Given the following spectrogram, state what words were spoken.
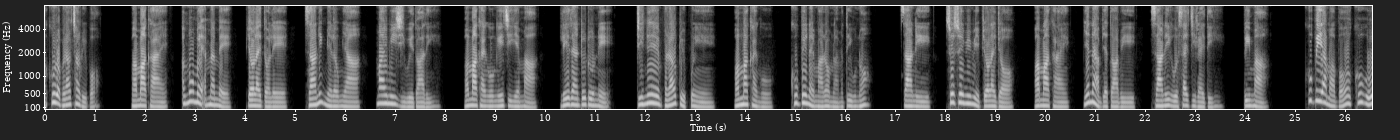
အခုတော့ဗလောက်6တွေပေါ့မမခိုင် အမှုမဲ့အမှတ်မဲ့ပြောလိုက်တော့လေဇာနိမျက်လုံးများမှိုင်းပြီးရီဝေသွားသည် မမခိုင်ကိုငေးကြည့်ရင်မှလေတံတိုးတိုးနဲ့ဒီနေ့ဗလောက်တွေပွင့်ရင်မမခိုင်ကိုခူးပေးနိုင်မှာတော့မလားမသိဘူးနော်ဇာနီဆွေးဆွေးမိမိပြောလိုက်တော့မမခိုင်မျက်နှာပြတ်သွားပြီးဇာနီကိုစိုက်ကြည့်လိုက်သည်ပြီးမှခူးပေးရမှာပေါ့ခူးကို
